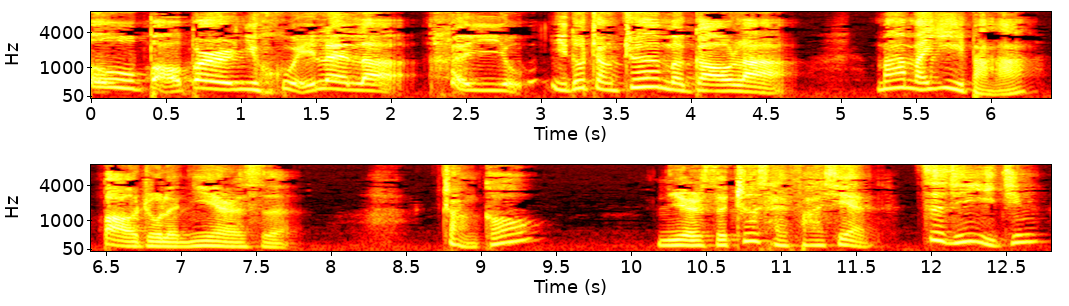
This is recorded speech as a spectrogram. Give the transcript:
哦，宝贝儿，你回来了！哎呦，你都长这么高了！妈妈一把抱住了尼尔斯，长高，尼尔斯这才发现自己已经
